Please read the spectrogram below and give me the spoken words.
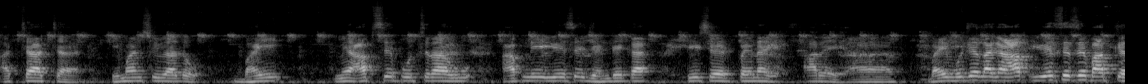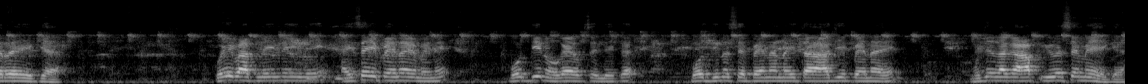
अच्छा अच्छा. हिमांशु यादव भाई मैं आपसे पूछ रहा हूँ आपने यूएसए झंडे का टी शर्ट पहना है? अरे यार भाई मुझे लगा आप यूएसए से बात कर रहे हैं क्या? कोई बात नहीं नहीं नहीं। ऐसा ही पहना है मैंने। बहुत दिन हो गए उसे लेकर। बहुत दिनों से पहना नहीं था, आज ही पहना है। मुझे लगा आप यूएसए में है क्या?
